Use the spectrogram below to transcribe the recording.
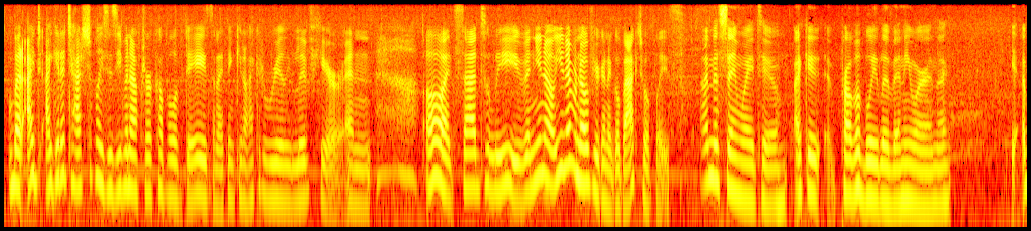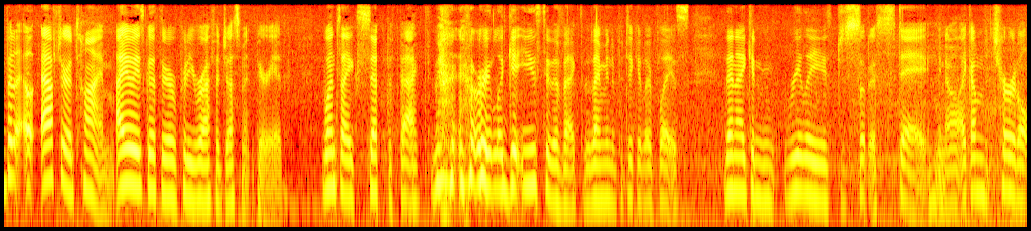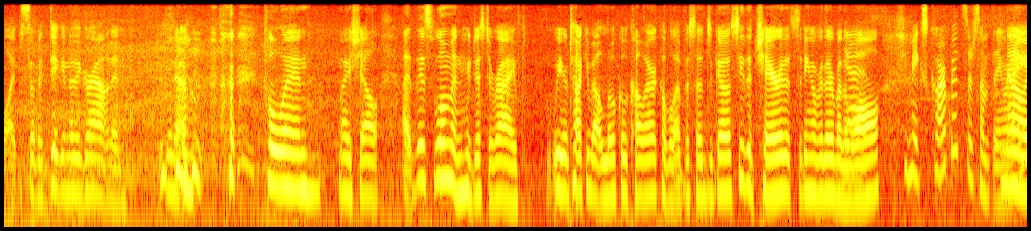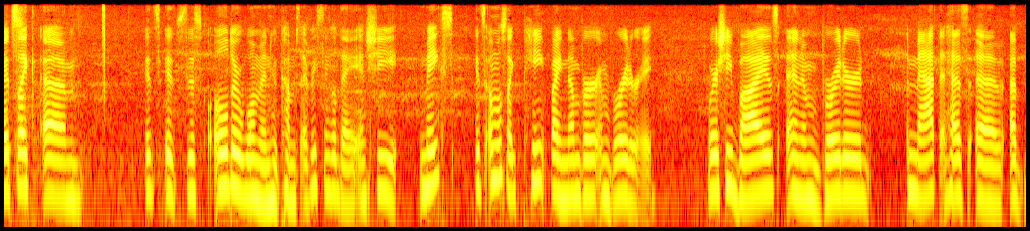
But I, I get attached to places even after a couple of days, and I think, you know, I could really live here. And oh, it's sad to leave. And, you know, you never know if you're going to go back to a place. I'm the same way too. I could probably live anywhere in the. But uh, after a time, I always go through a pretty rough adjustment period. once I accept the fact, or get used to the fact that I'm in a particular place, then I can really just sort of stay. You know, like I'm a turtle. I just sort of dig into the ground and, you know, pull in my shell. Uh, this woman who just arrived, we were talking about local color a couple episodes ago. See the chair that's sitting over there by the wall? She makes carpets or something, No, right? it's like um, it's it's this older woman who comes every single day, and she makes it's almost like paint by number embroidery, where she buys an embroidered mat that has a a,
